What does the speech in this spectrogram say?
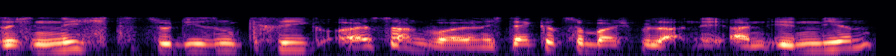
sich nicht zu diesem Krieg äußern wollen. Ich denke zum Beispiel an, an Indien,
